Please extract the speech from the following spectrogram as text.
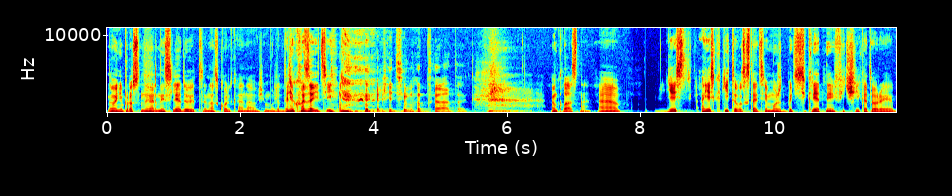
Ну, они просто, наверное, исследуют, насколько она вообще может далеко зайти. Видимо, да, так. Ну, классно. А есть, а есть какие-то, вот, кстати, может быть, секретные фичи, которые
